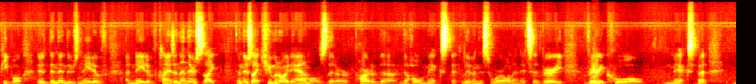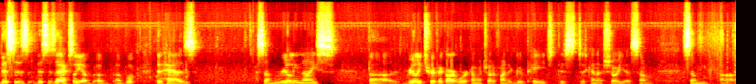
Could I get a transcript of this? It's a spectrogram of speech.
people. And then, then there's native a native clans, and then there's like then there's like humanoid animals that are part of the the whole mix that live in this world, and it's a very very cool mix. But this is this is actually a, a, a book that has some really nice. Uh, really terrific artwork. I'm going to try to find a good page this to kind of show you some some uh,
